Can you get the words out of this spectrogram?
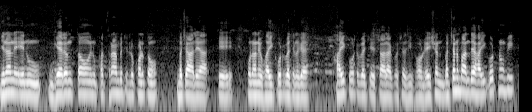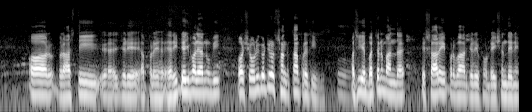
ਜਿਨ੍ਹਾਂ ਨੇ ਇਹਨੂੰ ਗੈਰਨ ਤੋਂ, ਇਹਨੂੰ ਪੱਥਰਾਂ ਵਿੱਚ ਲੁਕਣ ਤੋਂ ਬਚਾ ਲਿਆ, ਇਹ ਉਹਨਾਂ ਨੇ ਹਾਈ ਕੋਰਟ ਵਿੱਚ ਲਗਾਇਆ। ਹਾਈ ਕੋਰਟ ਵਿੱਚ ਇਹ ਸਾਰਾ ਕੁਝ ਅਸੀਂ ਫਾਊਂਡੇਸ਼ਨ ਬਚਨਬੰਦ ਹੈ ਹਾਈ ਕੋਰਟ ਨੂੰ ਵੀ ਔਰ ਵਿਰਾਸਤੀ ਜਿਹੜੇ ਆਪਣੇ ਹੈਰੀਟੇਜ ਵਾਲਿਆਂ ਨੂੰ ਵੀ ਔਰ ਸ਼੍ਰੋਮਣੀ ਕਮੇਟੀ ਔਰ ਸੰਗਤਾਂ ਪ੍ਰਤੀ ਵੀ। ਅਸੀਂ ਇਹ ਬਚਨਬੰਦ ਹੈ ਕਿ ਸਾਰੇ ਪਰਿਵਾਰ ਜਿਹੜੇ ਫਾਊਂਡੇਸ਼ਨ ਦੇ ਨੇ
